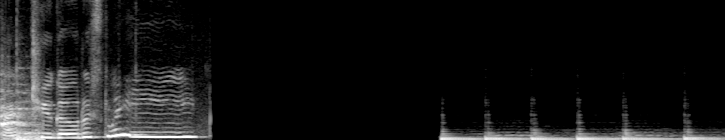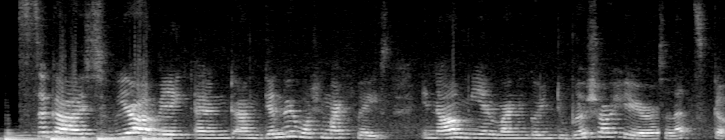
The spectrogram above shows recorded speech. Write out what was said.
Time to go to sleep. So guys, we are awake and I'm done with washing my face. And now me and Wyna are going to brush our hair. So let's go.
